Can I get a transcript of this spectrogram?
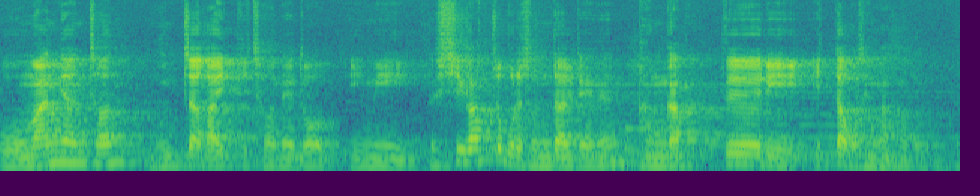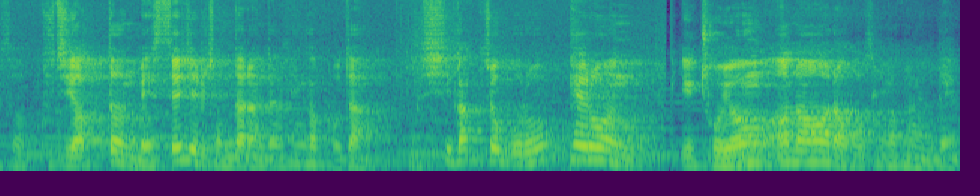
5만 년 전 문자가 있기 전에도 이미 그 시각적으로 전달되는 감각들이 있다고 생각하거든요. 그래서 굳이 어떤 메시지를 전달한다는 생각보다 시각적으로 새로운 이 조형 언어라고 생각하는데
